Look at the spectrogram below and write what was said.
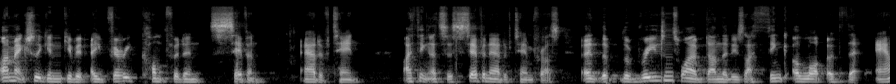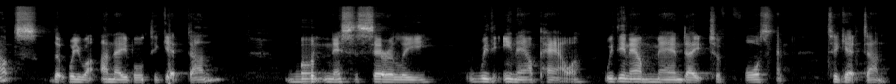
I'm actually going to give it a very confident seven out of 10. I think that's a seven out of 10 for us. And the, the reasons why I've done that is I think a lot of the outs that we were unable to get done weren't necessarily within our power, within our mandate to force to get done.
